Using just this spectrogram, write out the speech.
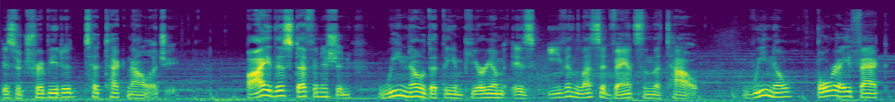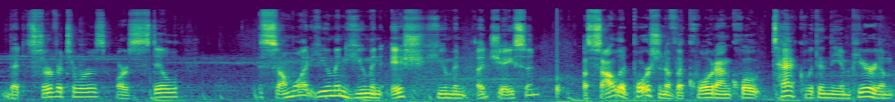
is attributed to technology. By this definition, we know that the Imperium is even less advanced than the Tau, we know for a fact that servitors are still somewhat human, human-ish, human adjacent. A solid portion of the quote-unquote tech within the Imperium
